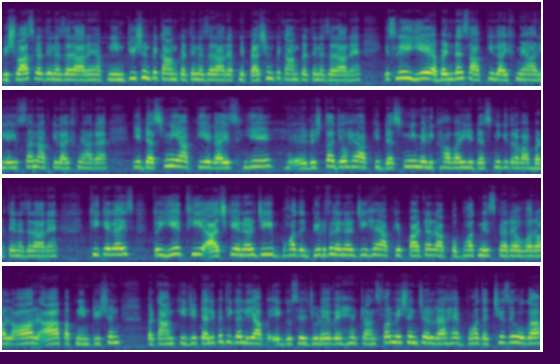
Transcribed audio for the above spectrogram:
विश्वास करते नज़र आ रहे हैं, अपनी इंट्यूशन पे काम करते नज़र आ रहे हैं, अपने पैशन पे काम करते नज़र आ रहे हैं। इसलिए ये अबेंडेंस आपकी लाइफ में आ रही है, ये सन आपकी लाइफ में आ रहा है, ये डेस्टनी आपकी है गाइज़ ये रिश्ता जो है आपकी डेस्टनी में लिखा हुआ है, ये डेस्टनी की तरफ़ आप बढ़ते नज़र आ रहे हैं। ठीक है गाइस तो ये थी आज की एनर्जी बहुत ब्यूटीफुल एनर्जी है। आपके पार्टनर आपको बहुत मिस कर रहे हैं ओवरऑल और आप अपनी इंट्यूशन पर काम कीजिए। टेलीपैथिकली आप एक दूसरे से जुड़े हुए हैं। ट्रांसफॉर्मेशन चल रहा है, बहुत अच्छे से होगा।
